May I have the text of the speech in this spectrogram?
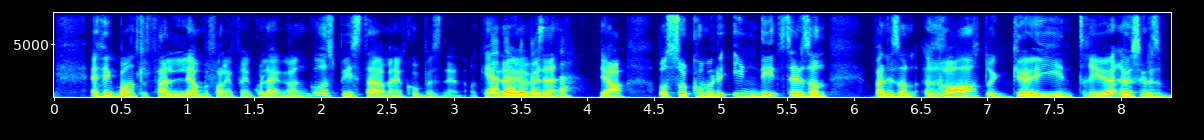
jeg fikk bare en tilfeldig anbefaling fra en kollega. en gang. Gå og spis der med en kompisen din. Okay, Ja, det da er gjør det vi det. beste. Ja. Og så kommer du inn dit, så er det sånn veldig sånn rart og gøy interiør. Jeg husker liksom,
